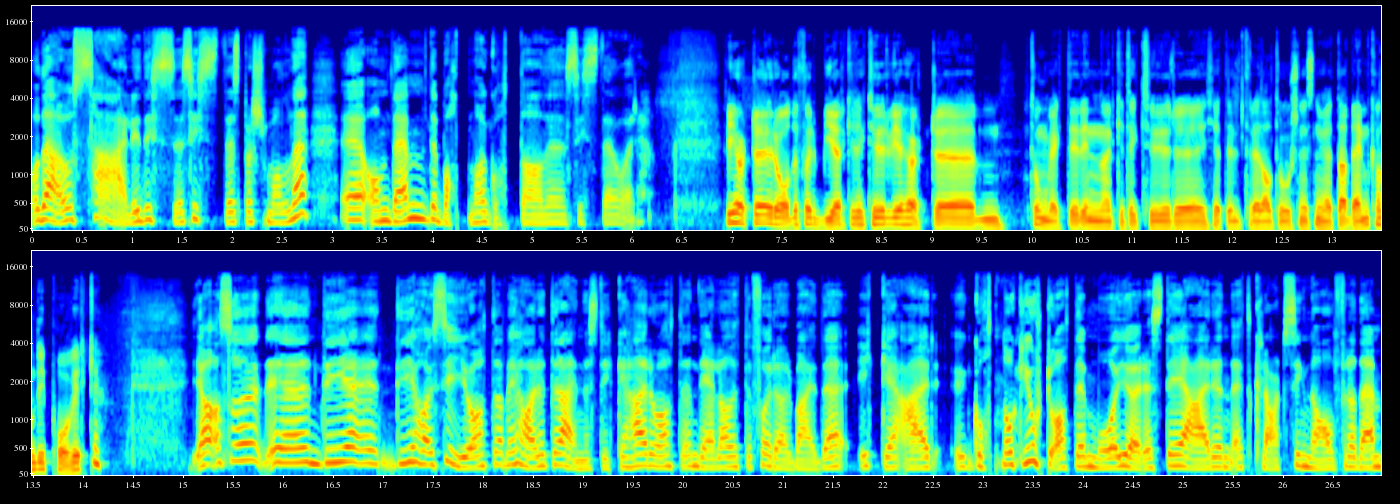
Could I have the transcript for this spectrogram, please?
Og det er jo særlig disse siste spørsmålene eh, om dem debatten har gått av det siste året. Vi hørte Rådet for byarkitektur, vi hørte mm, tungvekter innen arkitektur eh, Kjetil Tredal Thorsen i Snøhetta. Hvem kan de påvirke? Ja, altså, eh, de, de har, sier jo at vi har et regnestykke her, og at en del av dette forarbeidet ikke er godt nok gjort, og at det må gjøres. Det er en, et klart signal fra dem.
